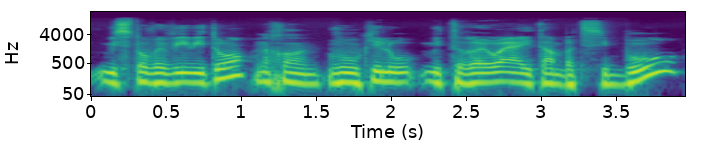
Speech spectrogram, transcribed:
מסתובבים איתו. נכון. והוא כאילו מתרועע איתם בציבור.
